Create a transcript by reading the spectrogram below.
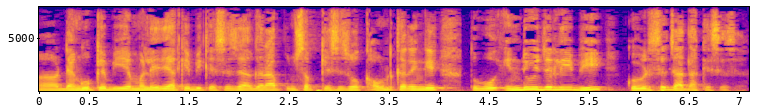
डेंगू के भी है, मलेरिया के भी केसेस है। अगर आप उन सब केसेस को काउंट करेंगे तो वो इंडिविजुअली भी कोविड से ज़्यादा केसेस है।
